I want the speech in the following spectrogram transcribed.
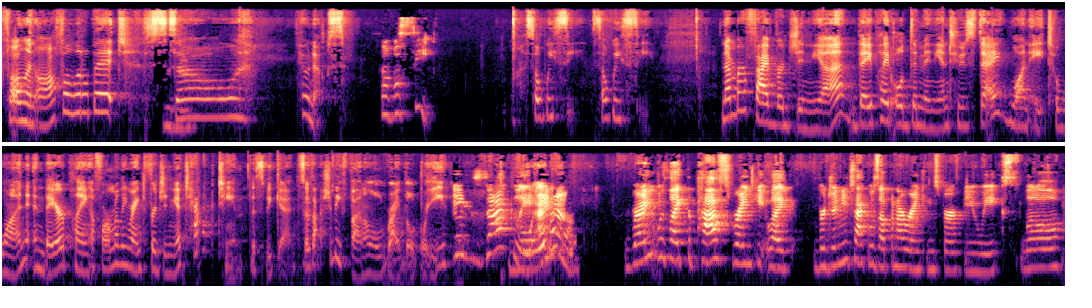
fallen off a little bit. So who knows? So we'll see. So we see. So we see. Number five, Virginia. They played Old Dominion Tuesday, one eight to one, and they are playing a formerly ranked Virginia Tech team this weekend. So that should be fun, a little rivalry. Exactly. Boy. I know. Right? With like the past ranking, like Virginia Tech was up in our rankings for a few weeks. Little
